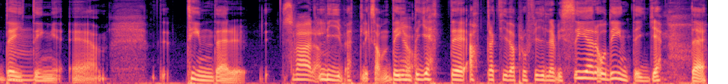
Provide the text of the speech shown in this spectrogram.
dating, eh, Tinder, Svären. livet liksom. Det är Ja. inte jätteattraktiva profiler vi ser och det är inte jätte,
